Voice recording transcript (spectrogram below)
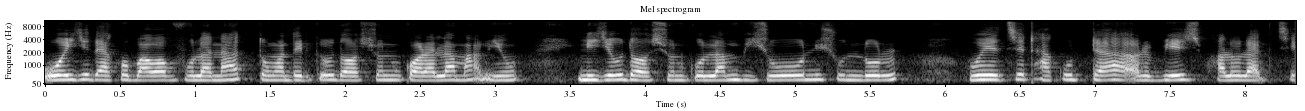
ওই যে দেখো বাবা ভোলানাথ, তোমাদেরকেও দর্শন করালাম, আমিও নিজেও দর্শন করলাম। ভীষণ সুন্দর হয়েছে ঠাকুরটা, আর বেশ ভালো লাগছে।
